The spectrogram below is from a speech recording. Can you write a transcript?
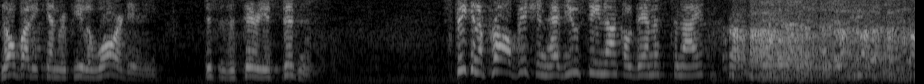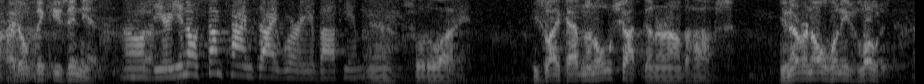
Nobody can repeal a war, dearie. This is a serious business. Speaking of prohibition, have you seen Uncle Dennis tonight? I don't think he's in yet. Oh, dear. You know, sometimes I worry about him. Yeah, so do I. He's like having an old shotgun around the house. You never know when he's loaded.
